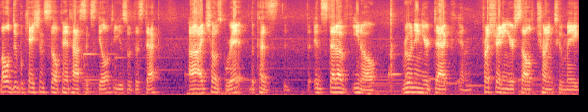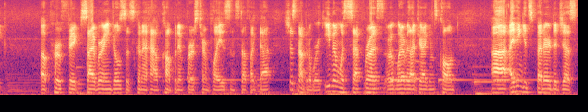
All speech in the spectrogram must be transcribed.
Level duplication is still a fantastic skill to use with this deck. Uh, I chose Grit because instead of, you know, ruining your deck and frustrating yourself trying to make a perfect Cyber Angels that's going to have competent first turn plays and stuff like that, it's just not to work. Even with Sephiroth, or whatever that dragon's called, uh, I think it's better to just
